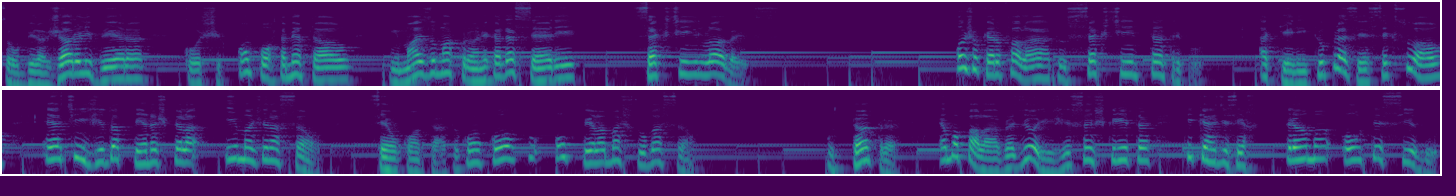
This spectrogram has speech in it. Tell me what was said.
sou Birajara Oliveira, coach comportamental, em mais uma crônica da série Sexting Lovers. Hoje eu quero falar do sexting tântrico, aquele em que o prazer sexual é atingido apenas pela imaginação, sem o contato com o corpo ou pela masturbação. O Tantra é uma palavra de origem sânscrita que quer dizer trama ou tecido,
